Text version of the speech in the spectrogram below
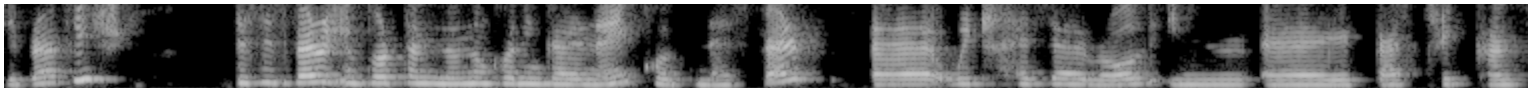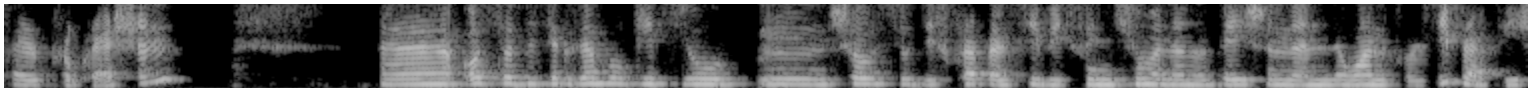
zebrafish. This is very important non-encoding RNA called NESPER, uh, which has a role in gastric cancer progression. Uh, also, this example gives you, um, shows you discrepancy between human annotation and the one for zebrafish.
